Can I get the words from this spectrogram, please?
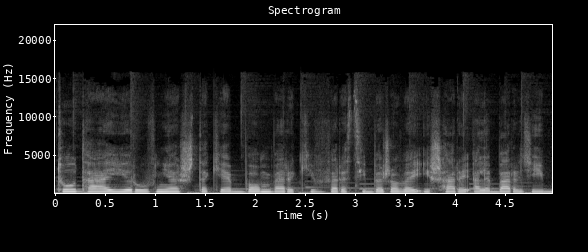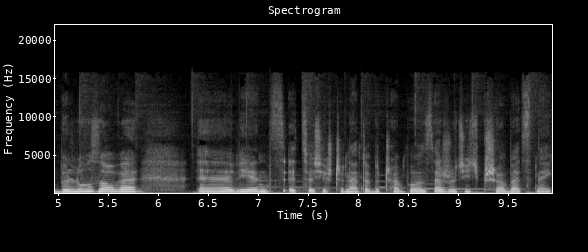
tutaj również takie bomberki w wersji beżowej i szarej, ale bardziej bluzowe, e, więc coś jeszcze na to by trzeba było zarzucić przy obecnej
